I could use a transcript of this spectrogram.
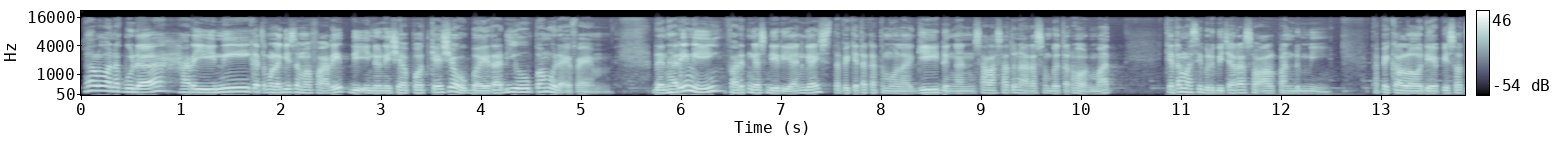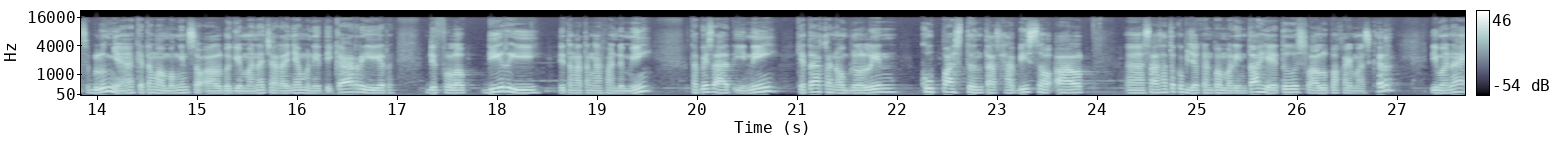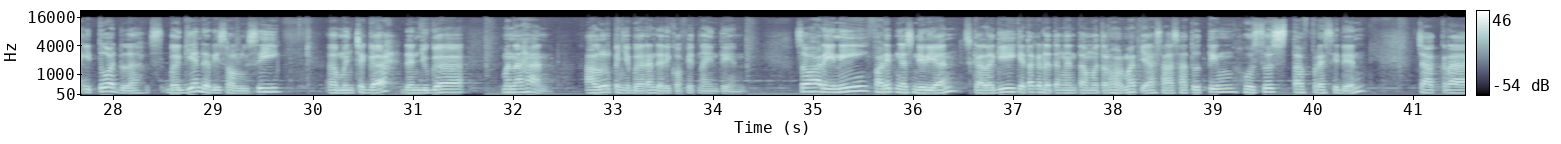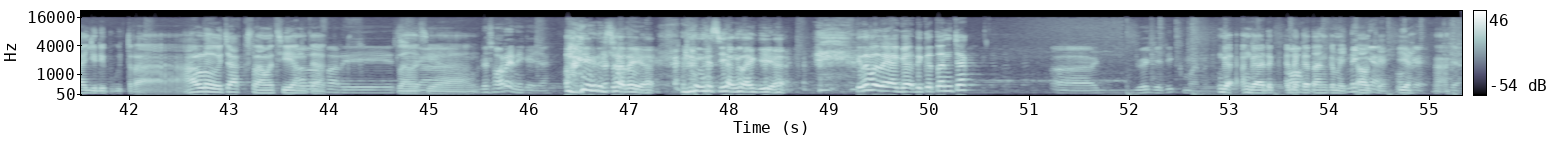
Halo anak muda, hari ini ketemu lagi sama Farid di Indonesia Podcast Show by Radio Pemuda FM. Dan hari ini Farid nggak sendirian guys, tapi kita ketemu lagi dengan salah satu narasumber terhormat. Kita masih berbicara soal pandemi. Tapi kalau di episode sebelumnya kita ngomongin soal bagaimana caranya meniti karir, develop diri di tengah-tengah pandemi. Tapi saat ini kita akan obrolin kupas tuntas habis soal uh, salah satu kebijakan pemerintah yaitu selalu pakai masker, di mana itu adalah bagian dari solusi uh, mencegah dan juga menahan alur penyebaran dari COVID-19. So hari ini Farid nggak sendirian. Sekali lagi kita kedatangan tamu terhormat ya, salah satu tim khusus staf presiden, Cakra Yudi Putra. Halo Cak, selamat siang Halo Cak. Farid. Selamat siang. Udah sore nih kayaknya. Oh iya udah sore ya, udah nggak siang lagi ya. Kita boleh agak deketan Cak? Eh, gue jadi ke mana? Nggak, nggak dek Oh, deketan ke mic. Oke, iya. Oke, Nah. ya.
